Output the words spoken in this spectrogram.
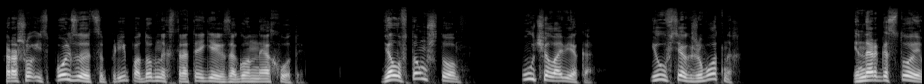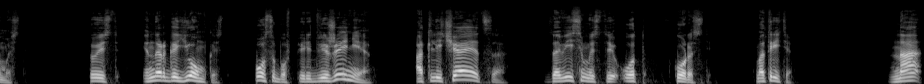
хорошо используется при подобных стратегиях загонной охоты. Дело в том, что у человека и у всех животных энергостоимость, то есть энергоемкость способов передвижения отличается в зависимости от скорости. Смотрите, на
